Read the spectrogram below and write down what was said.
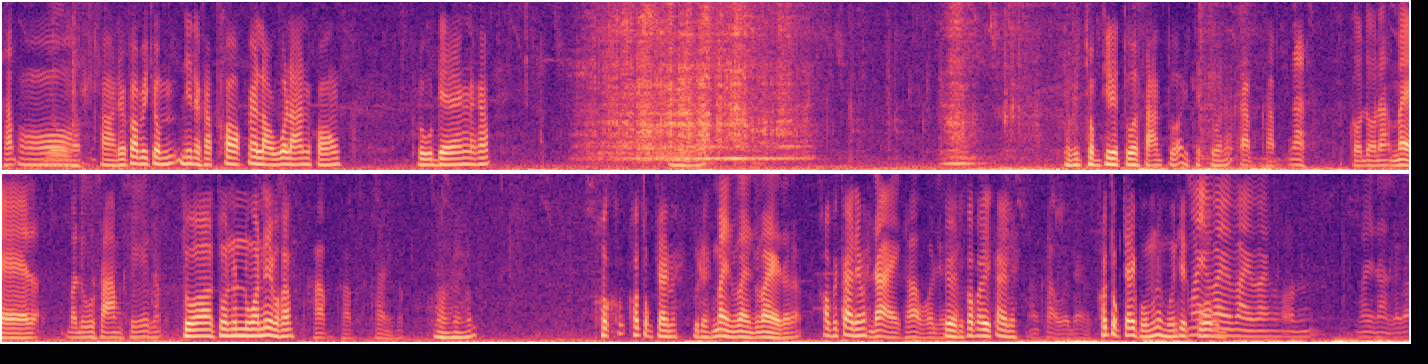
ครับอ๋อดูครับอ่าเดี๋ยวเข้าไปชมนี่นะครับคอกแม่เหล่าวัวลานของครูแดงนะครับ เดี๋ยวไปชมทีละตัวสามตัวอีกเจ็ดตัวนะ ครับครับนะตัวโดนนะแม่มาดูสามเคสครับ ตัวตัวนวลๆนี่ป่ะครับครับครับใช่ครับอ๋อครับเขาเขาเขาตกใจไหมครูแดงไม่ไม่ไม่แล้วครับเข้าไปใกล้ได้ไหมได้เข้าไปเลยเออเดี๋ยวเข้าไปใกล้เลย เอาเข้าไปได้ เขาตกใจผมนะเหมือนเด็กไม่ตัวไม่ไม่ไม่ไม่นั่นแล้วก็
